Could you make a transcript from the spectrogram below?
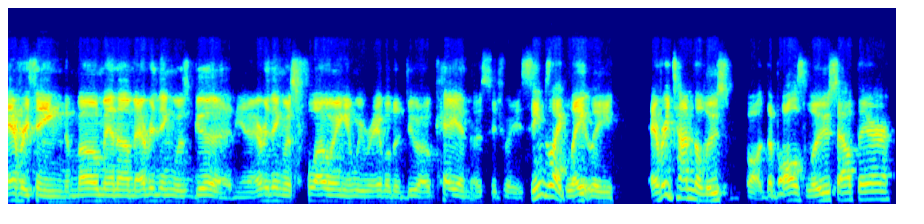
everything, the momentum, everything was good. You know, everything was flowing, and we were able to do okay in those situations. It seems like lately, every time the loose ball, the ball's loose out there,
